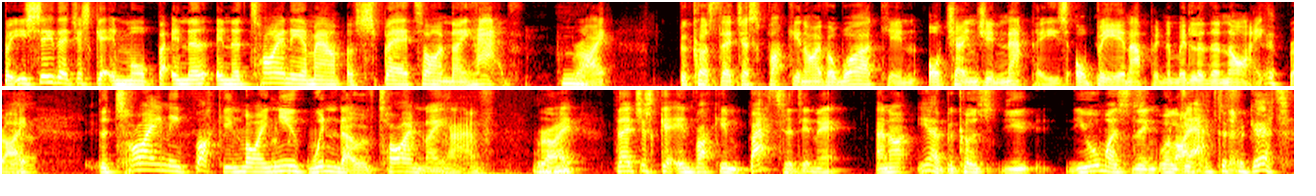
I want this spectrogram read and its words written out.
But you see they're just getting more but in the in the tiny amount of spare time they have, hmm. right? Because they're just fucking either working or changing nappies or being up in the middle of the night, right? The tiny fucking minute window of time they have, hmm. right? They're just getting fucking battered in it. And I yeah, because you you almost think, well, I have to forget.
